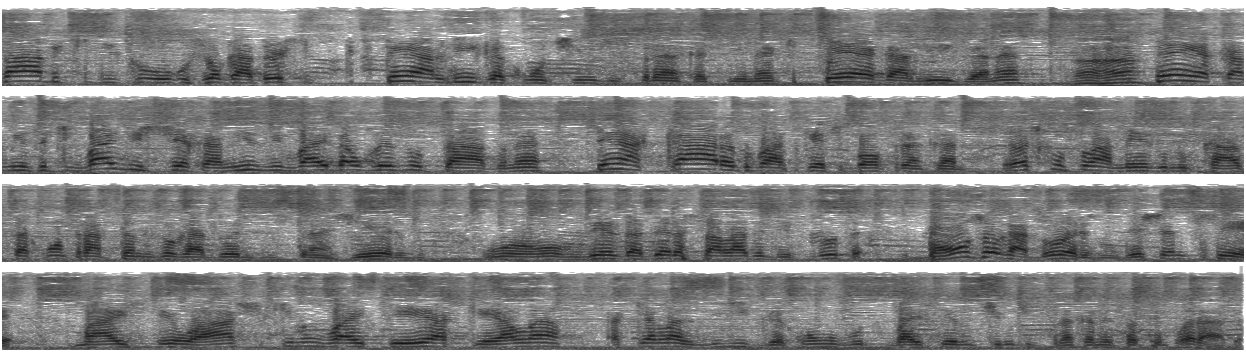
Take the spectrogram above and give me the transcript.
sabe que, o jogador que tem a liga com o time de Franca aqui, né? Que pega a liga, né? Aham. Tem a camisa, que vai vestir a camisa e vai dar o resultado, né? Tem a cara do basquetebol francano. Eu acho que o Flamengo, no caso, está contratando jogadores estrangeiros, uma, verdadeira salada de fruta. Bons jogadores, não deixa de ser. Mas eu acho que não vai ter aquela, aquela liga como vai ser o time de Franca nessa temporada.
